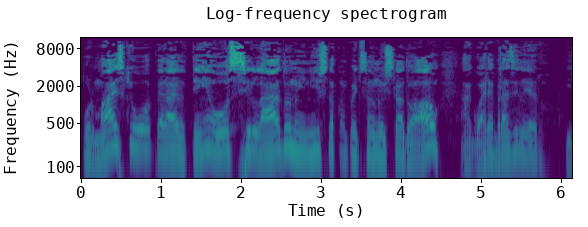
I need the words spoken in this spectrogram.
por mais que o operário tenha oscilado no início da competição no estadual, agora é brasileiro. E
